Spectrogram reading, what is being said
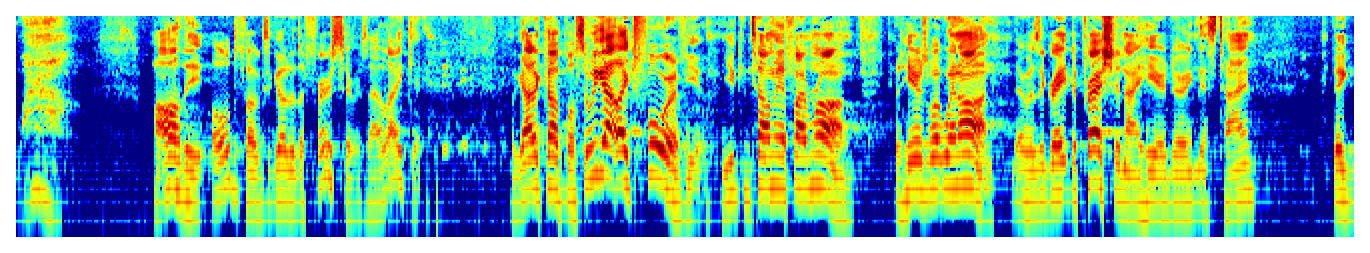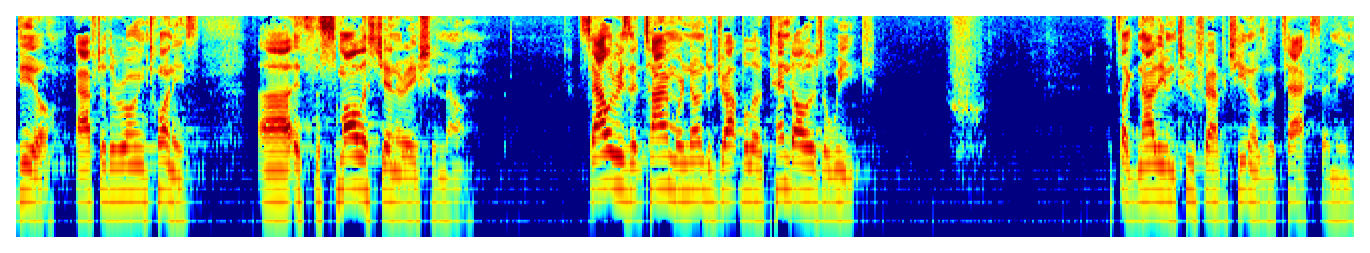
Wow. All the old folks go to the first service. I like it. We got a couple. So we got like four of you. You can tell me if I'm wrong. But here's what went on there was a Great Depression, I hear, during this time. Big deal. After the roaring 20s. Uh, it's the smallest generation known. Salaries at time were known to drop below $10 a week. It's like not even two frappuccinos with tax. I mean,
